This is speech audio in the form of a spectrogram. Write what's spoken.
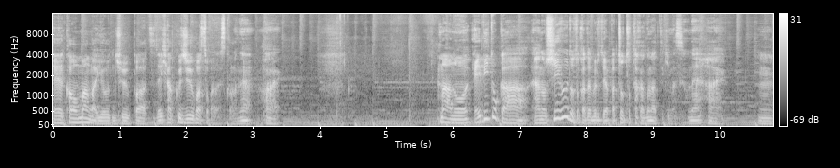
えー、顔漫画40バーツで110バーツとかですからね。はい。まああのエビとかあのシーフードとか食べるとやっぱちょっと高くなってきますよね。はい。うん。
